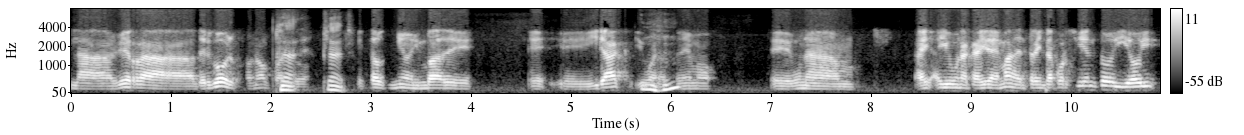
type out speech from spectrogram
la guerra del Golfo, ¿no? Cuando Estados Unidos invade eh, eh, Irak y bueno, tenemos eh, una... Hay, hay, una caída de más del 30% y hoy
